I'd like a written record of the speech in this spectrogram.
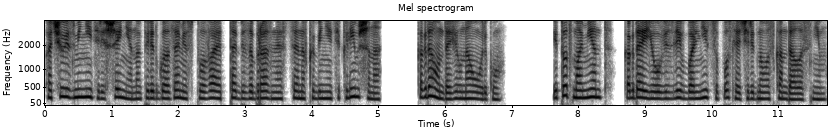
Хочу изменить решение, но перед глазами всплывает та безобразная сцена в кабинете Климшина, когда он давил на Ольгу. И тот момент, когда ее увезли в больницу после очередного скандала с ним.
